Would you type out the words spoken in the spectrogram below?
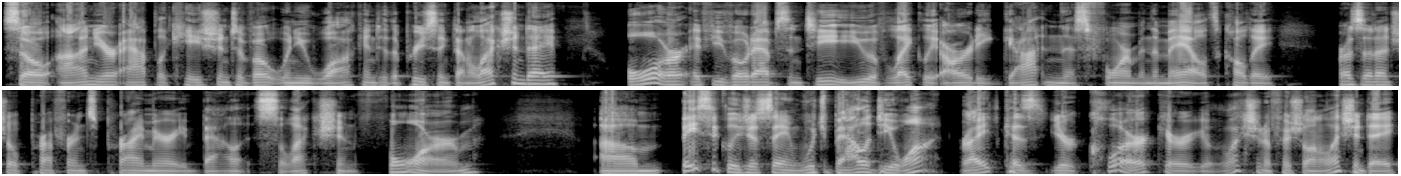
So on your application to vote when you walk into the precinct on election day, or if you vote absentee, you have likely already gotten this form in the mail. It's called a presidential preference primary ballot selection form. Um, basically, just saying which ballot do you want, right? Because your clerk or your election official on election day,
